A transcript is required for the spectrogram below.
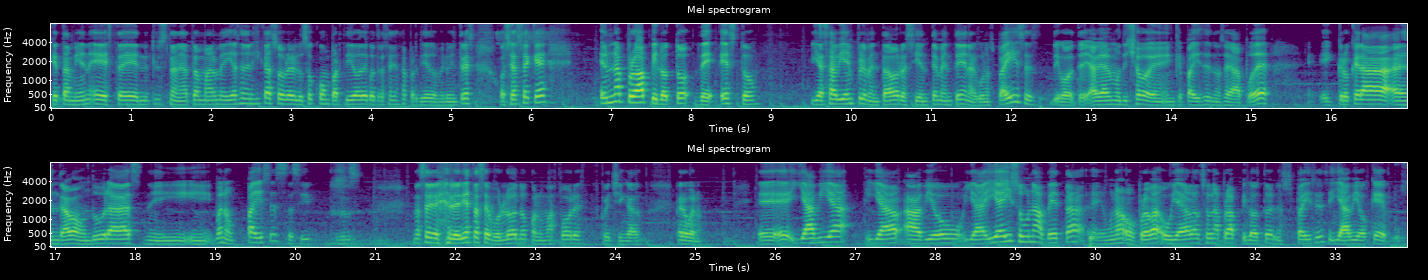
Que también este Netflix planea tomar medidas enérgicas sobre el uso compartido de contraseñas a partir de 2023. O sea, sé que en una prueba piloto de esto ya se había implementado recientemente en algunos países. Digo, te, habíamos dicho en, qué países no se va a poder. Creo que era entraba Honduras y, bueno, países así. Pues, no sé, Lería hasta se burló, ¿no? Con los más pobres, fue chingado. Pero bueno, eh, ya había, ya había, ya, ya hizo una beta, eh, una o prueba, o ya lanzó una prueba piloto en esos países y ya vio que, pues,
